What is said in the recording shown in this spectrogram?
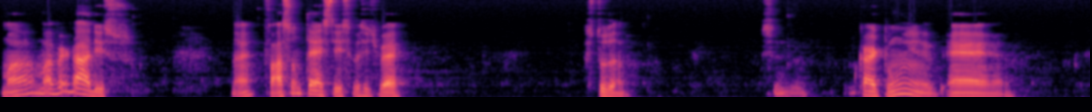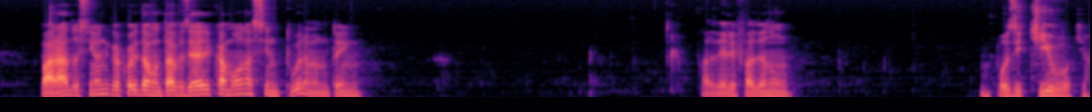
uma, uma verdade isso. Né? Faça um teste aí se você estiver estudando. cartoon é, parado assim, a única coisa que dá vontade de fazer é com a mão na cintura, meu, não tem. Fazer ele fazendo um, um positivo aqui, ó.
